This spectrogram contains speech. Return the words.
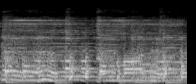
Ey Malik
